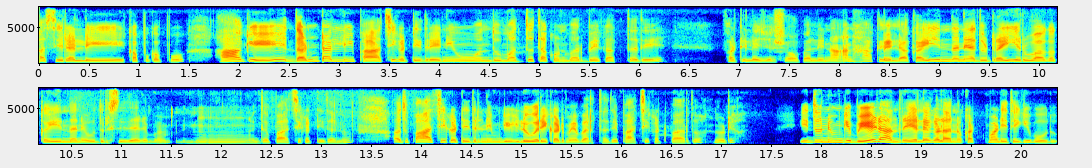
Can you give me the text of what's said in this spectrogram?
ಹಸಿರಲ್ಲಿ ಕಪ್ಪು ಕಪ್ಪು. ಹಾಗೆ ದಂಟಲ್ಲಿ ಪಾಚಿ ಕಟ್ಟಿದರೆ ನೀವು ಒಂದು ಮದ್ದು ತಗೊಂಡು ಬರಬೇಕಾಗ್ತದೆ ಫರ್ಟಿಲೈಸರ್ ಶಾಪಲ್ಲಿ ನಾನು ಹಾಕಲಿಲ್ಲ. ಕೈಯಿಂದನೇ ಅದು ಡ್ರೈ ಇರುವಾಗ ಕೈಯಿಂದನೇ ಉದುರಿಸಿದ್ದೇನೆ ಇದು ಪಾಚಿ ಕಟ್ಟಿದನು ಅದು ಪಾಚಿ ಕಟ್ಟಿದರೆ ನಿಮಗೆ ಇಳುವರಿ ಕಡಿಮೆ ಬರ್ತದೆ, ಪಾಚಿ ಕಟ್ಟಬಾರ್ದು ನೋಡಿ. ಇದು ನಿಮಗೆ ಬೇಡ ಅಂದರೆ ಎಲೆಗಳನ್ನು ಕಟ್ ಮಾಡಿ ತೆಗಿಬೋದು.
